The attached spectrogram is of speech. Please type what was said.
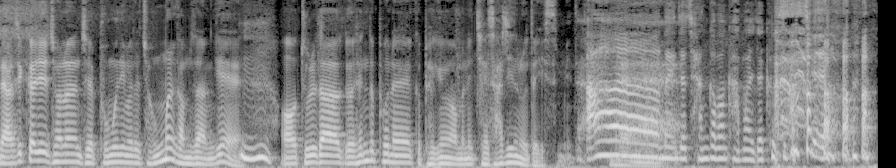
네, 아직까지 저는 제 부모님한테 정말 감사한 게, 음. 어, 둘 다 그 핸드폰에 그 배경화면이 제 사진으로 돼 있습니다. 아, 네, 네 이제 잠깐만 가봐. 이제 그것도 끝이에요.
